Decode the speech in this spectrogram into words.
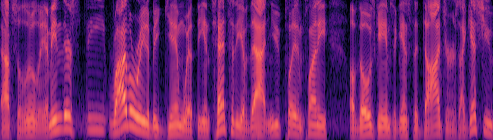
Absolutely. I mean, there's the rivalry to begin with, the intensity of that, and you've played in plenty of those games against the Dodgers. I guess you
